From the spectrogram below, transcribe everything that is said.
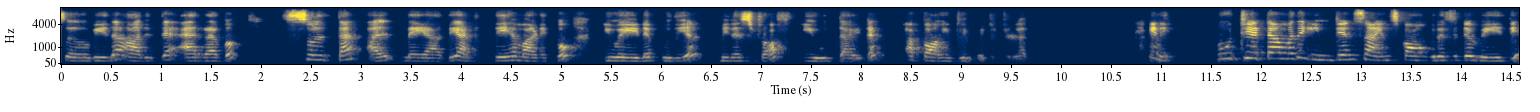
സെർവ് ചെയ്ത ആദ്യത്തെ അറബ് സുൽത്താൻ അൽ നയാദിയാണ്. ഇദ്ദേഹമാണ് ഇപ്പോ യു എയുടെ പുതിയ മിനിസ്റ്റർ ഓഫ് യൂത്ത് ആയിട്ട് അപ്പോയിന്റ് ചെയ്യപ്പെട്ടിട്ടുള്ളത്. ഇനി നൂറ്റിയെട്ടാമത് ഇന്ത്യൻ സയൻസ് കോൺഗ്രസിന്റെ വേദി.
